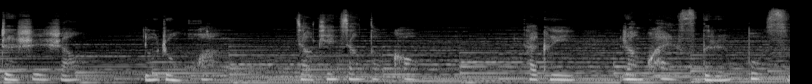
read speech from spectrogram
这世上有种花叫天香豆蔻，它可以让快死的人不死。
